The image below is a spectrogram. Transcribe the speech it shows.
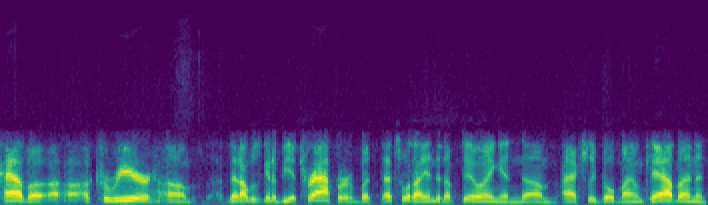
have a, a, career um, that I was going to be a trapper. But that's what I ended up doing, and um, I actually built my own cabin and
